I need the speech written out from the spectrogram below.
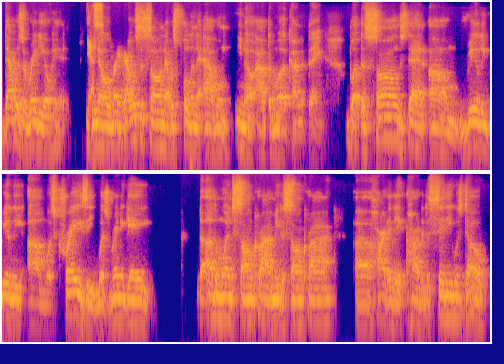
that was a radio hit. Yes. You know, like that was the song that was pulling the album, you know, out the mud kind of thing. But the songs that um, really, really um, was crazy was Renegade. The other one, Song Cry, Me the Song Cry. Uh, Heart of the Heart of the City was dope.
